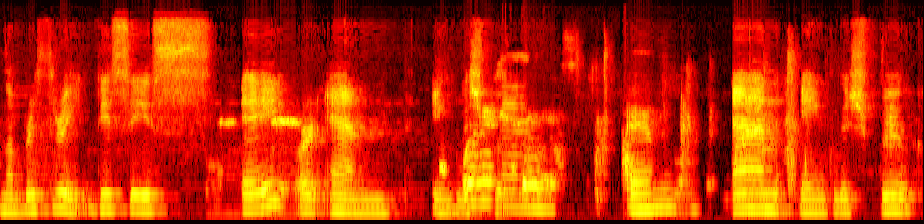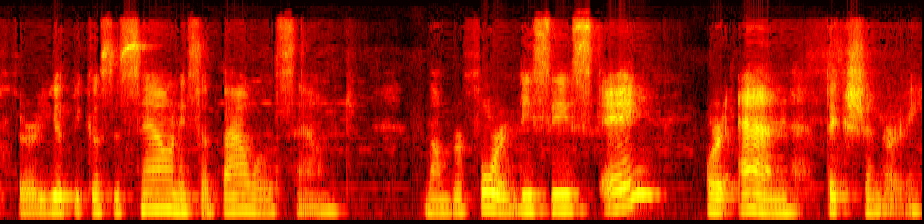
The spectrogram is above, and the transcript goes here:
Number three, this is a or an English book? Em, An English book. Very good, because the sound is a vowel sound. Number four, this is a or an dictionary?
